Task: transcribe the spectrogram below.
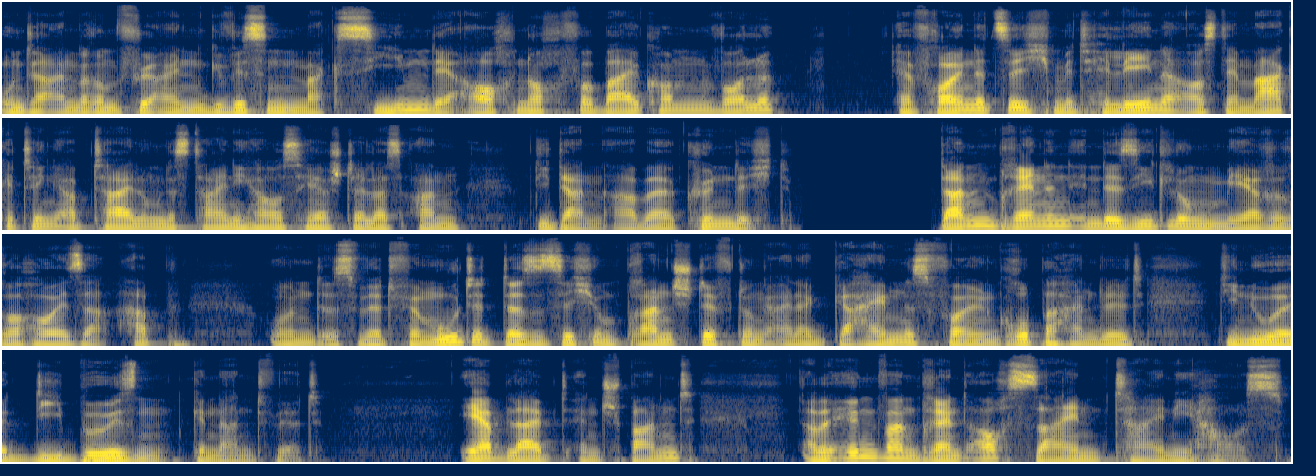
unter anderem für einen gewissen Maxim, der auch noch vorbeikommen wolle. Er freundet sich mit Helene aus der Marketingabteilung des Tiny House Herstellers an, die dann aber kündigt. Dann brennen in der Siedlung mehrere Häuser ab und es wird vermutet, dass es sich um Brandstiftung einer geheimnisvollen Gruppe handelt, die nur die Bösen genannt wird. Er bleibt entspannt, aber irgendwann brennt auch sein Tiny House.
